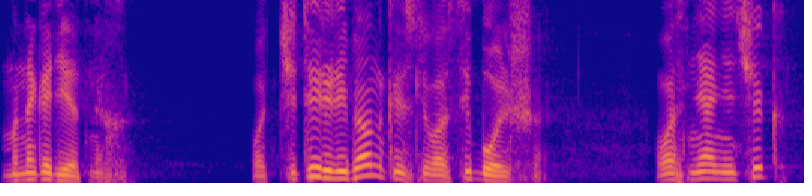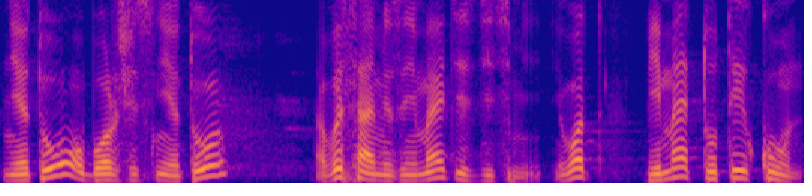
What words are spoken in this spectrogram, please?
многодетных. Вот четыре ребенка, если у вас и больше. У вас нянечек нету, уборщиц нету, а вы сами занимаетесь детьми. И вот бимат тутыкун.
